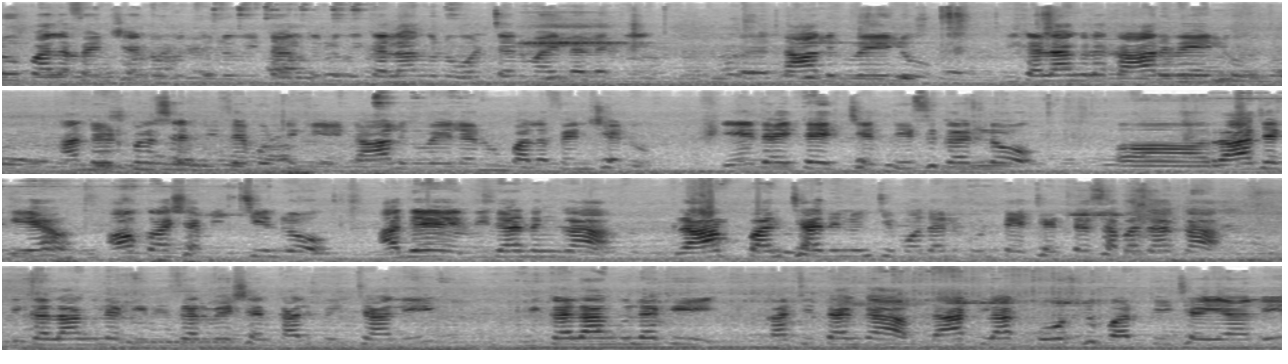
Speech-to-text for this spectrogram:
రూపాయల పెన్షన్ వృద్ధులు వితంతులు వికలాంగులు ఒంటరి మహిళలకి నాలుగు వేలు వికలాంగులకు ఆరు వేలు హండ్రెడ్ పర్సెంట్ డిజబిలిటీకి నాలుగు వేల రూపాయల పెన్షన్ ఏదైతే ఛత్తీస్గఢ్లో రాజకీయ అవకాశం ఇచ్చిండ్రో అదే విధానంగా గ్రామ పంచాయతీ నుంచి మొదలుకుంటే చట్టసభ దాకా వికలాంగులకి రిజర్వేషన్ కల్పించాలి. వికలాంగులకి ఖచ్చితంగా బ్లాక్ లాక్ పోస్టులు భర్తీ చేయాలి.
